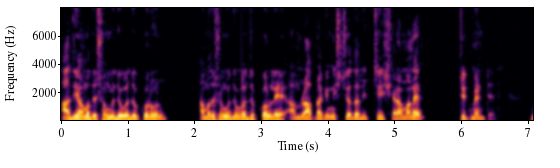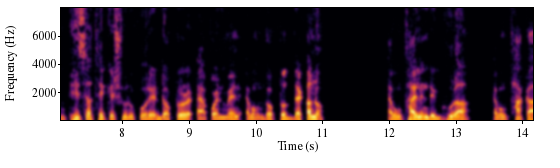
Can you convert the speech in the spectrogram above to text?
আজই আমাদের সঙ্গে যোগাযোগ করুন। আমাদের সঙ্গে যোগাযোগ করলে আমরা আপনাকে নিশ্চয়তা দিচ্ছি সেরা মানের ট্রিটমেন্টের ভিসা থেকে শুরু করে ডক্টর অ্যাপয়েন্টমেন্ট এবং ডক্টর দেখানো এবং থাইল্যান্ডে ঘোরা এবং থাকা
